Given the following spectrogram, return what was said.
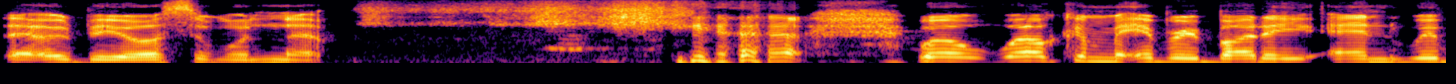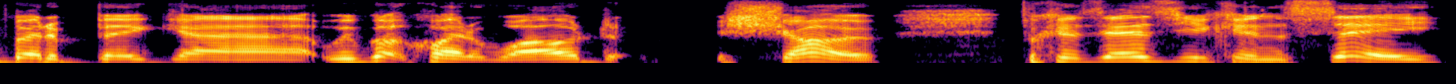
That would be awesome, wouldn't it? well, welcome everybody, and we've got a big, uh, we've got quite a wild show because, as you can see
